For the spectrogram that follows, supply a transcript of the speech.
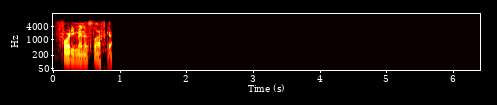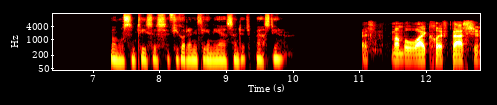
40 minutes left, guys. Mumble Cintesis. If you got anything in the air, send it to Bastion. Mumble Wycliffe, Bastion.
